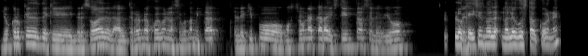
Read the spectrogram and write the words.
yo creo que desde que ingresó al, terreno de juego en la segunda mitad, el equipo mostró una cara distinta, se le vio... Lo que pues, dices no le, no le gusta a Ocon, ¿eh?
